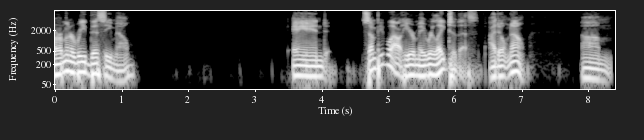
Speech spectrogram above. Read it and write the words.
or I'm going to read this email, and some people out here may relate to this. I don't know, um,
